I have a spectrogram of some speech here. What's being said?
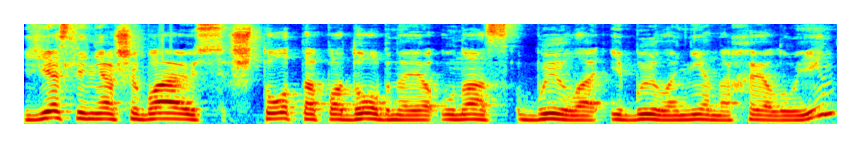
Если не ошибаюсь, что-то подобное у нас было и было не на Хэллоуин.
